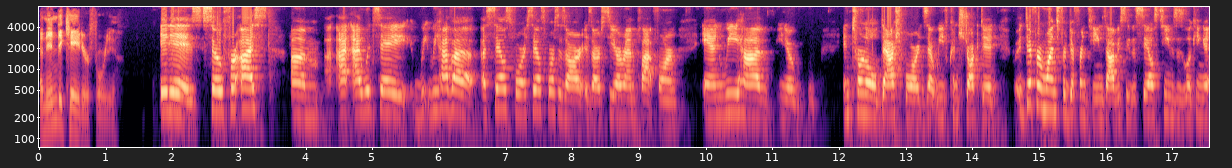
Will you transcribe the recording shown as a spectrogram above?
an indicator for you? It is. So for us, um, I, I, would say we, we have a, a Salesforce. Salesforce is our is our CRM platform, and we have you know internal dashboards that we've constructed, different ones for different teams. Obviously, the sales teams is looking at,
